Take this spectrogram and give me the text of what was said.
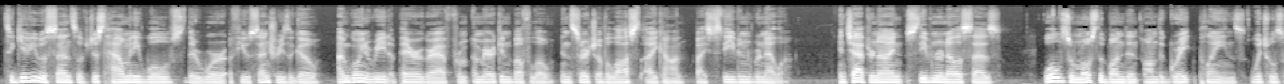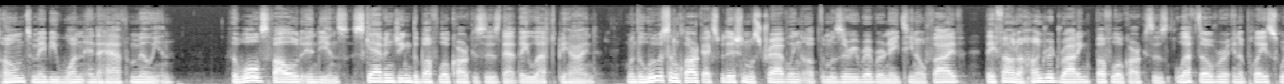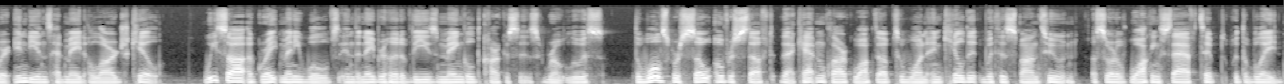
To give you a sense of just how many wolves there were a few centuries ago, I'm going to read a paragraph from American Buffalo in Search of a Lost Icon by Steven Rinella. In chapter 9, Steven Rinella says, Wolves were most abundant on the Great Plains, which was home to maybe one and a half million. The wolves followed Indians, scavenging the buffalo carcasses that they left behind. When the Lewis and Clark expedition was traveling up the Missouri River in 1805, they found a hundred rotting buffalo carcasses left over in a place where Indians had made a large kill. We saw a great many wolves in the neighborhood of these mangled carcasses, wrote Lewis. The wolves were so overstuffed that Captain Clark walked up to one and killed it with his spontoon, a sort of walking staff tipped with a blade.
